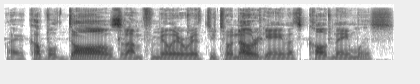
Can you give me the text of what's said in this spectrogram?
Like a couple dolls that I'm familiar with due to another game that's called Nameless.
